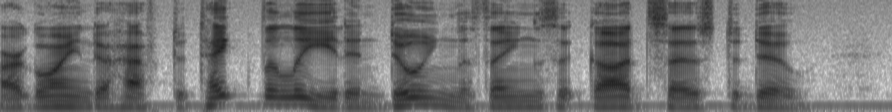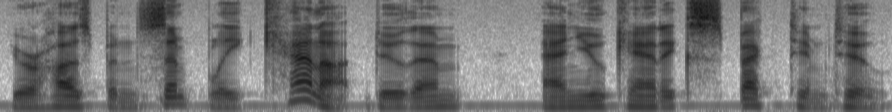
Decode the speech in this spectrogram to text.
are going to have to take the lead in doing the things that God says to do. Your husband simply cannot do them, and you can't expect him to.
